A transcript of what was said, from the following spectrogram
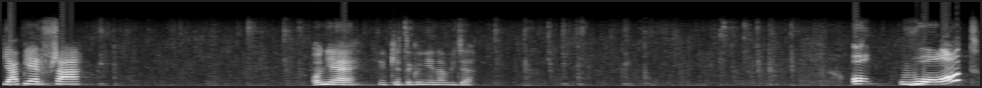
Ja pierwsza. O nie, jak ja tego nienawidzę. O, what?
